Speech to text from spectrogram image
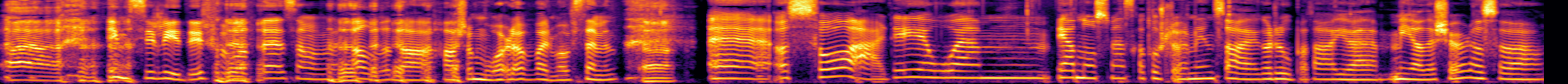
ah. Ymse lyder, på en måte, som alle da har som mål å varme opp stemmen. Ja. Eh, og så er det jo em, Ja, nå som jeg skal til Oslo, min, så har jeg garderobe, da gjør jeg mye av det sjøl, og, så-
